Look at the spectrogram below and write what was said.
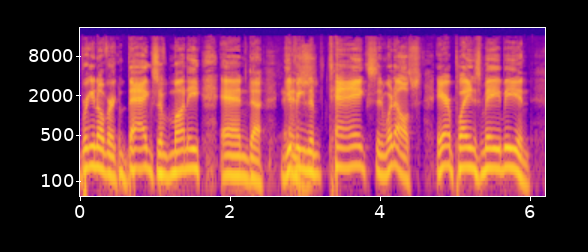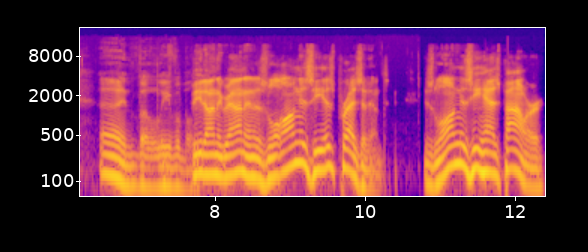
bringing over bags of money and uh, giving And- them tanks and what else? Airplanes, maybe, and unbelievable. Feet on the ground. And as long as he is president, as long as he has power,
